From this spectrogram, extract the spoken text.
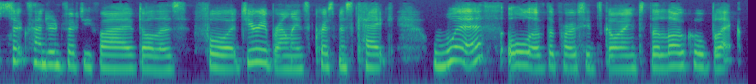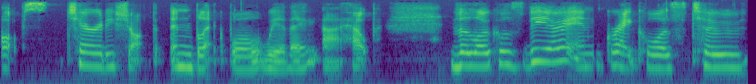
$655 for Gerry Brownlee's Christmas cake, with all of the proceeds going to the local Black Ops charity shop in Blackball where they uh, help the locals there and great cause to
